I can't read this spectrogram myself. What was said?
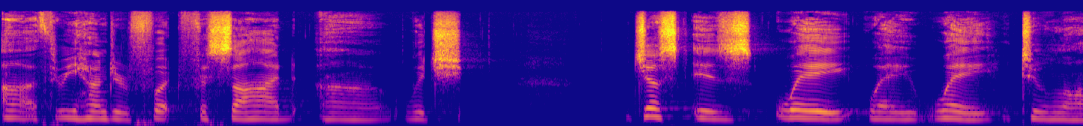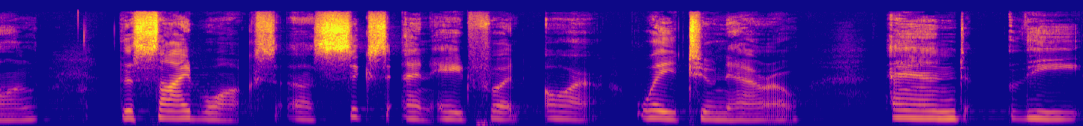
300-foot uh, facade, uh, which just is way, way, way too long. The sidewalks, uh, six and eight foot, are way too narrow. And the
